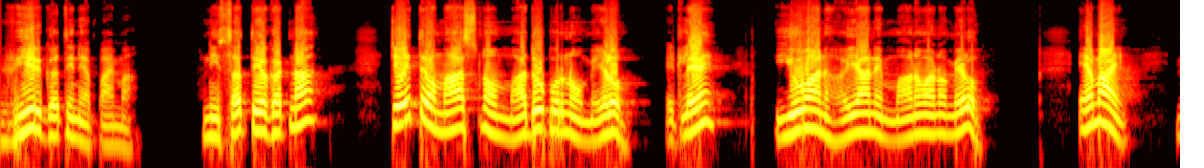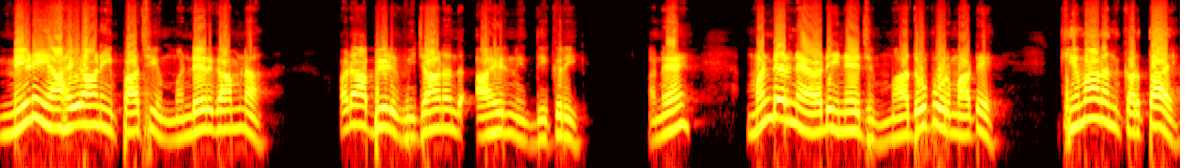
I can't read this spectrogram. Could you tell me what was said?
વીર ગતિને પામ્યા. ની સત્ય ઘટના ચૈત્ર માસનો માધુપુરનો મેળો, એટલે યુવાન હૈયાને માણવાનો મેળો. એમાંય મીણી આહિરાણી પાછી મંડેર ગામના અડાભીડ વિજાનંદ આહિરની દીકરી અને મંડેરને અડીને જ માધુપુર માટે ખીમાણંદ કરતાંય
